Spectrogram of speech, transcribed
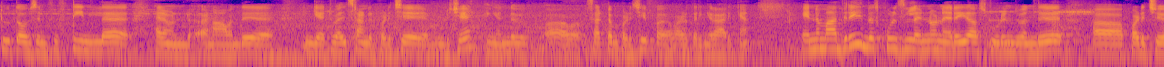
டூ தௌசண்ட் ஃபிஃப்டீனில் அரௌண்ட் நான் வந்து இங்கே டுவெல்த் ஸ்டாண்டர்ட் படித்து முடித்தேன் இங்கேருந்து சட்டம் படித்து இப்போ வழக்கறிஞராக இருக்கேன். என்ன மாதிரி இந்த ஸ்கூல்ஸில் இன்னும் நிறையா ஸ்டூடெண்ட்ஸ் வந்து படித்து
